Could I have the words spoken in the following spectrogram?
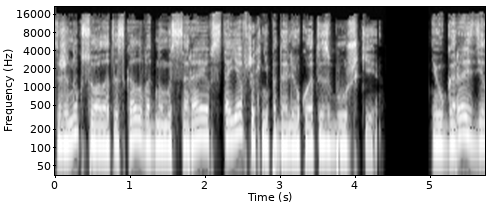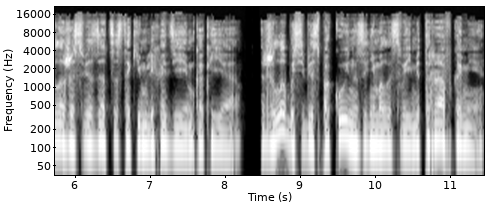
Жену Ксуал отыскал в одном из сараев, стоявших неподалеку от избушки. И угораздило же связаться с таким лиходеем, как я. Жила бы себе спокойно, занималась своими травками.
